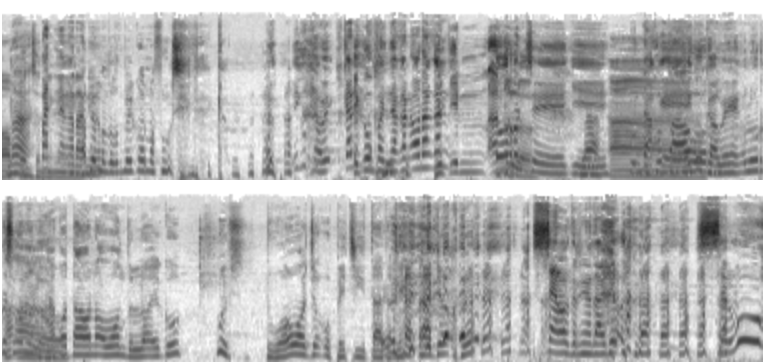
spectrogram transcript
apa nah, pet yang jenenge. tapi menurutmu iku ono fungsi Iku gawe kan Iku kebanyakan orang kan bikin anu turun sih iki. Lah, Pundake aku tahu. iku gawe lurus ngono lho. aku tahu ono wong delok iku wis dua wajah obejita ternyata cuk Sel ternyata aja. Sel. Wuh.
